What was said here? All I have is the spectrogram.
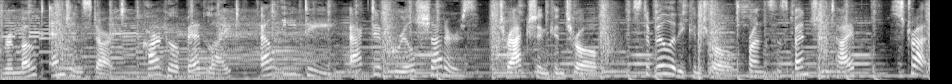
remote engine start, cargo bed light, LED, active grille shutters, traction control, stability control, front suspension type, strut,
